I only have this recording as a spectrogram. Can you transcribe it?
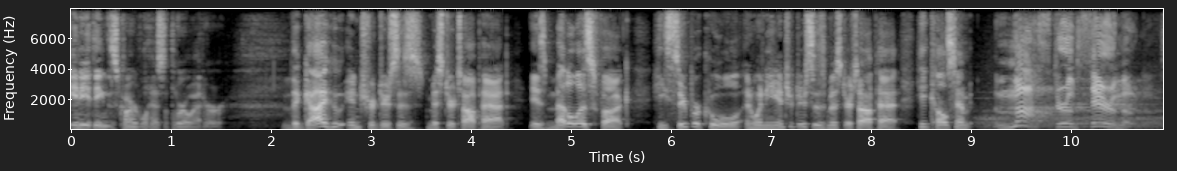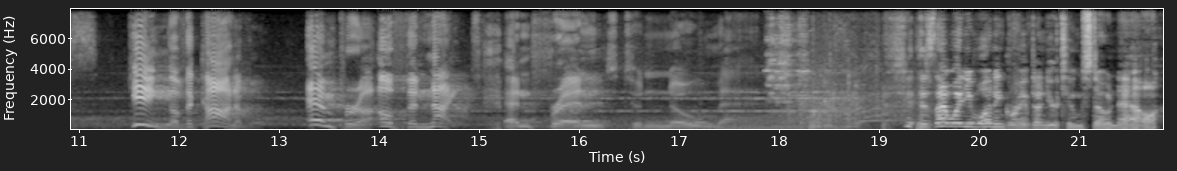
anything this carnival has to throw at her. the guy who introduces Mr. Top Hat is metal as fuck. He's super cool, and when he introduces Mr. Top Hat, he calls him the master of ceremonies, king of the carnival, emperor of the night. and friend to no man. Is that what you want engraved on your tombstone now?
